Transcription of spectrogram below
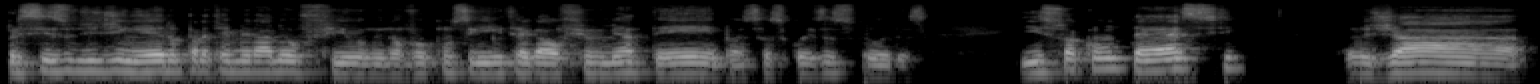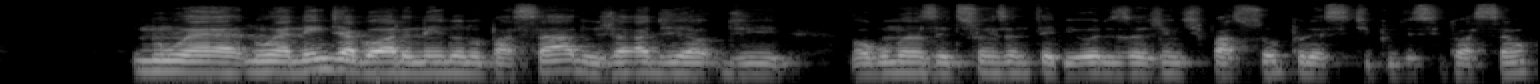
preciso de dinheiro para terminar meu filme, não vou conseguir entregar o filme a tempo, essas coisas todas. Isso acontece já não é, não é nem de agora nem do ano passado, já de, de algumas edições anteriores a gente passou por esse tipo de situação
